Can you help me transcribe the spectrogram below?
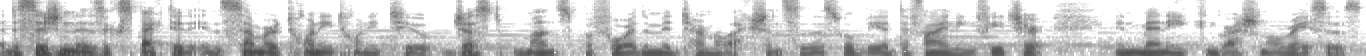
A decision is expected in summer 2022, just months before the midterm elections, so this will be a defining feature in many congressional races.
